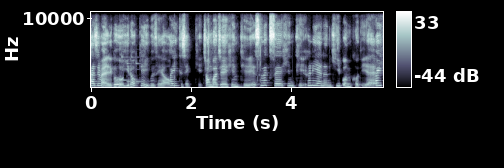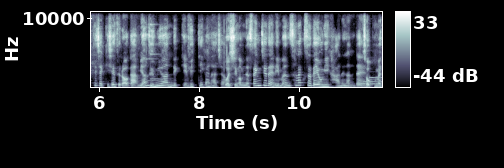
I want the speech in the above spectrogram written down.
사지 말고 이렇게 입으세요. 화이트 재킷. 청바지에 흰 티, 슬랙스에 흰 티. 흔히 하는 기본 코디에 화이트 재킷이 들어가면 드묘한 느낌, 뷰티가 나죠. 워싱 없는 생지 데님은 슬랙스 대용이 가능한데 소품의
